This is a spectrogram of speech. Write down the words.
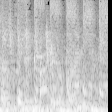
interpreted by your brain.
